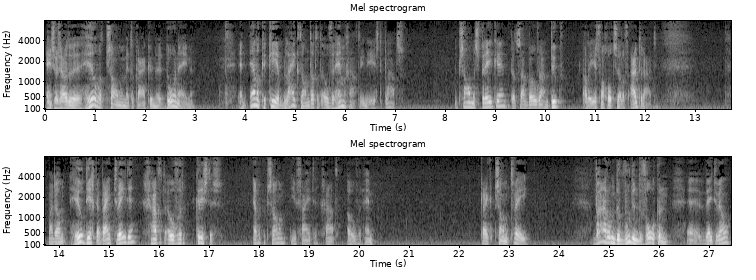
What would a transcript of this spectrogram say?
En zo zouden we heel wat psalmen met elkaar kunnen doornemen. En elke keer blijkt dan dat het over hem gaat in de eerste plaats. De psalmen spreken, dat staat bovenaan, natuurlijk allereerst van God zelf, uiteraard. Maar dan heel dicht daarbij, tweede, gaat het over Christus. Elke psalm in feite gaat over hem. Kijk, psalm 2. Waarom de woedende volken? Eh, weet u wel?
